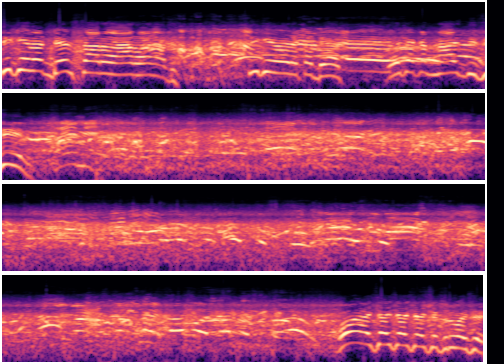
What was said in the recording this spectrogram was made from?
সিকিমের ড্যান্সটা আরও আর হয় না সিকিমের একটা ড্যান্স ওই একটা নাচ দিছিল। કઈ જાય છે ધ્રુવાય છે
